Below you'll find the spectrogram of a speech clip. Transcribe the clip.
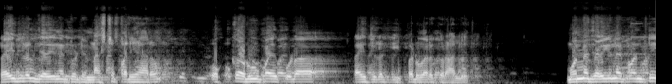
రైతులకు జరిగినటువంటి నష్టపరిహారం ఒక్క రూపాయి కూడా రైతులకు ఇప్పటి వరకు రాలేదు. మొన్న జరిగినటువంటి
